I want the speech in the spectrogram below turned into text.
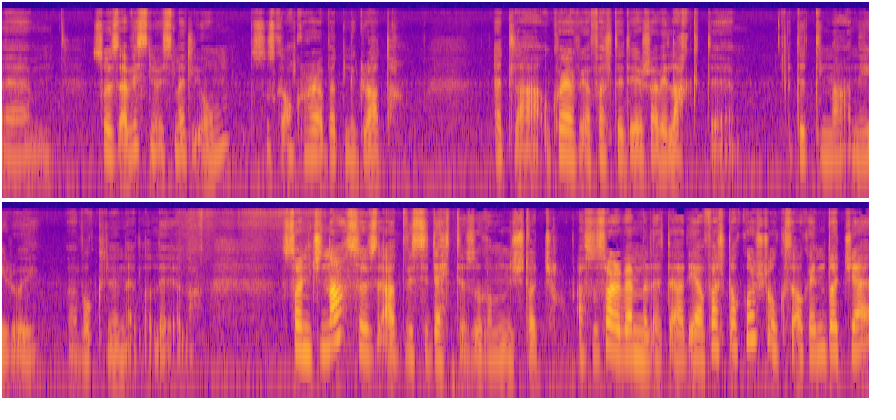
Um, Så hvis jeg visste noe som om, så skal onker høre bøttene gråta. Etla, og hver vi har følt det der, så har vi lagt uh, dittene ned i våknen, eller, eller sånne, så at hvis det dette, så kan hun ikke dodge. Altså, så er det hvem med dette, at jeg har følt dere, og så, ok, nå dødja,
